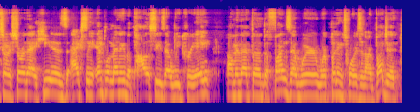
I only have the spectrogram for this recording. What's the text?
to ensure that he is actually implementing the policies that we create um, and that the, the funds that we're we're putting towards in our budget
